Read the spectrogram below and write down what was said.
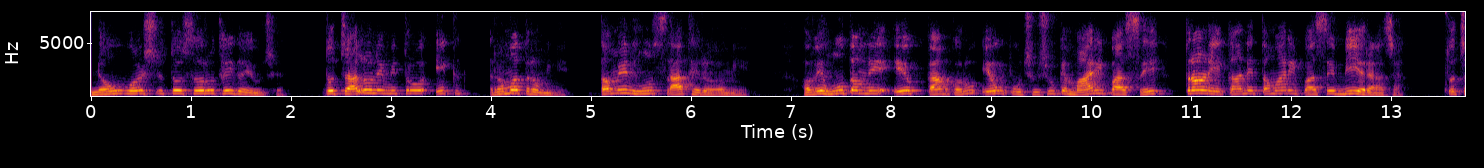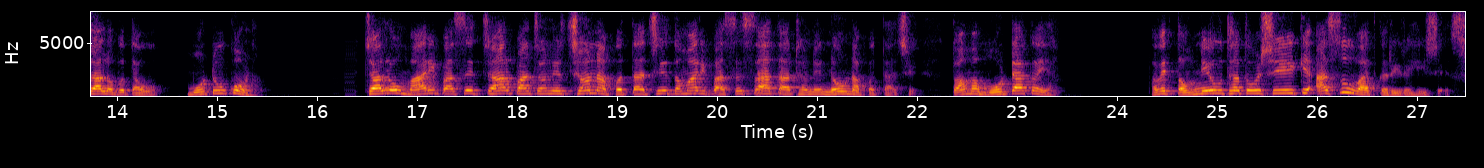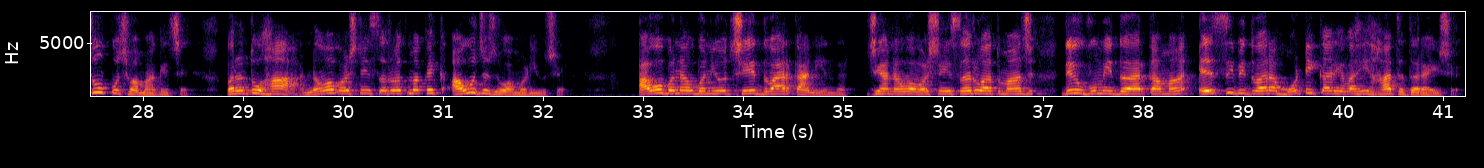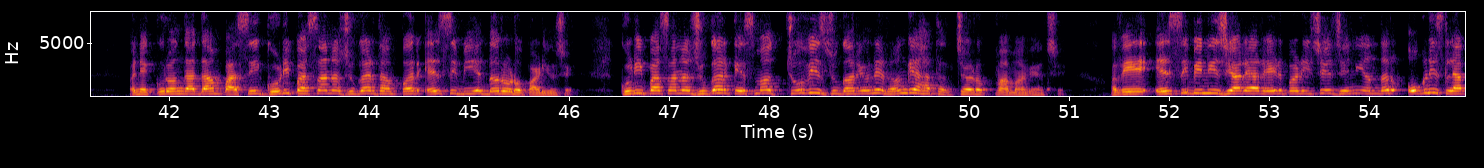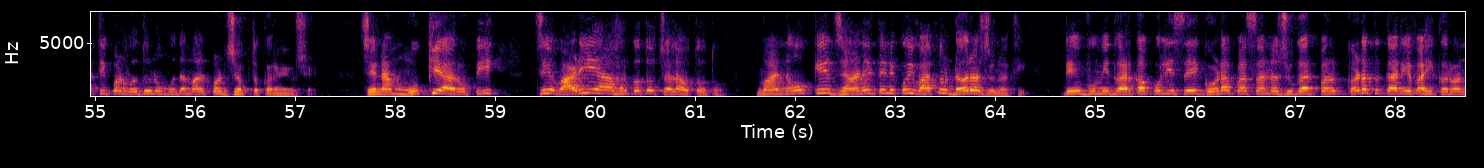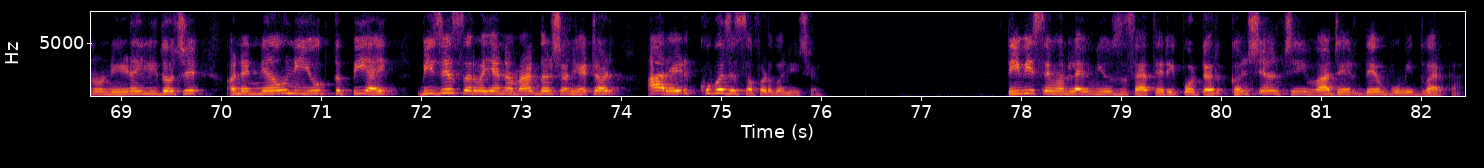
નવું વર્ષ તો શરૂ થઈ ગયું છે. તો ચાલો ને મિત્રો એક રમત રમીએ. તમે ને હું સાથે રમીએ. હવે હું તમને એક કામ કરું, એવું પૂછું છું કે મારી પાસે ત્રણ એકા ને તમારી પાસે બે રાજા. તો ચાલો બતાવો, મોટું કોણ? ચાલો, મારી પાસે ચાર, પાંચ અને છ ના પત્તા છે, તમારી પાસે સાત, આઠ અને નવ ના પત્તા છે. તો આમાં મોટા કયા? હવે તમને એવું થતું હશે કે આ શું વાત કરી રહી છે? શું પૂછવા માંગે છે? પરંતુ હા, નવા વર્ષની શરૂઆતમાં કંઈક આવું જ જોવા મળ્યું છે. આવો બનાવ બન્યો છે દ્વારકાની અંદર, જ્યાં નવા વર્ષની શરૂઆતમાં જ દેવભૂમિ દ્વારકામાં એલસીબી દ્વારા મોટી કાર્યવાહી હાથ ધરાઈ છે. અને કુરંગા ગામ પાસે ઘોડીપાસાના જુગારધામ પર એલસીબીએ દરોડો પાડ્યો છે. ઘોડીપાસાના જુગાર કેસમાં ચોવીસ જુગારીઓને રંગે હાથ ઝડપવામાં આવ્યા છે. હવે એલસીબીની જ્યારે આ રેડ પડી છે, જેની અંદર ઓગણીસ લાખથી પણ વધુનો મુદ્દામાલ પણ જપ્ત કરાયો છે. જેના મુખ્ય આરોપી જે વાડીએ આ હરકતો ચલાવતો હતો. માનો કે જાણે તેને કોઈ વાતનો ડર જ નથી. દેવભૂમિ દ્વારકા પોલીસે ઘોડાપાસાના જુગાર પર કડક કાર્યવાહી કરવાનો નિર્ણય લીધો છે અને નવનિયુક્ત પીઆઈ બીજે સરવૈયાના માર્ગદર્શન હેઠળ આ રેડ ખૂબ જ સફળ બની છે. ટીવી સેવન લાઈવ ન્યૂઝ સાથે રિપોર્ટર ઘનશ્યામસિંહ વાઢેર દેવભૂમિ દ્વારકા.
